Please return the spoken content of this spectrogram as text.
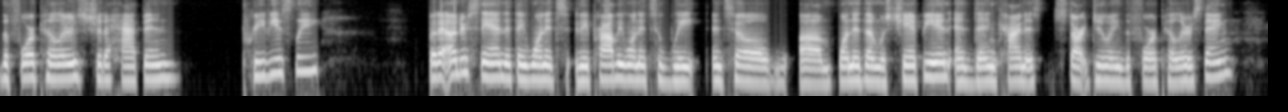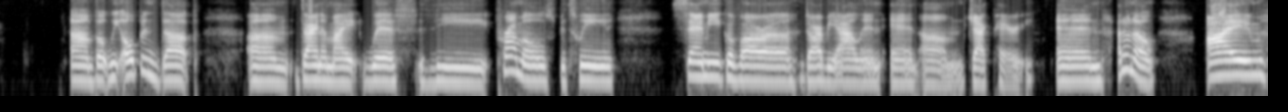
the four pillars should have happened previously but i understand that they wanted to, they probably wanted to wait until um, one of them was champion and then kind of start doing the four pillars thing um, but we opened up um, dynamite with the promos between sammy guevara darby Allin, and um, jack perry and i don't know i'm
